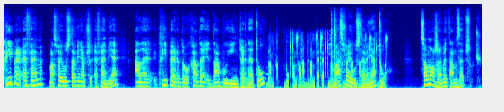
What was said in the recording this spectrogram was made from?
Clipper FM ma swoje ustawienia przy FM-ie, ale Clipper do HD, DAB-u i internetu ma swoje ustawienia tu. Co możemy tam zepsuć?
